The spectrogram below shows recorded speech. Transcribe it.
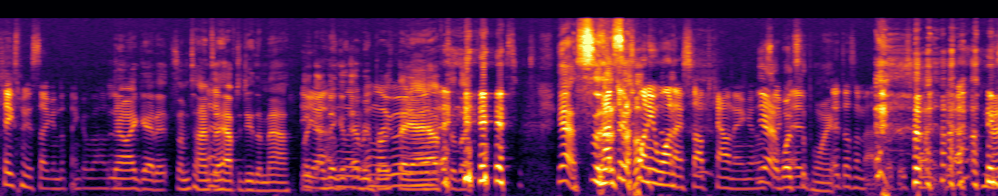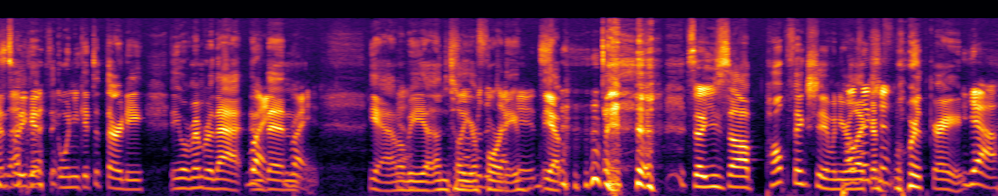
Takes me a second to think about it. No, I get it. Sometimes I Uh, have to do the math. Like yeah, I think I'm it's like- every I'm birthday a I have to like. yes. After 21, I stopped counting. I Yeah, like, what's the point? It doesn't matter at this point. Yeah, Until you get to, when you get to thirty, you'll remember that, right, and then right. Yeah, it'll Yeah. be until you're forty. Yep. so you saw Pulp Fiction when you were Pulp like in fourth grade. Yeah,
